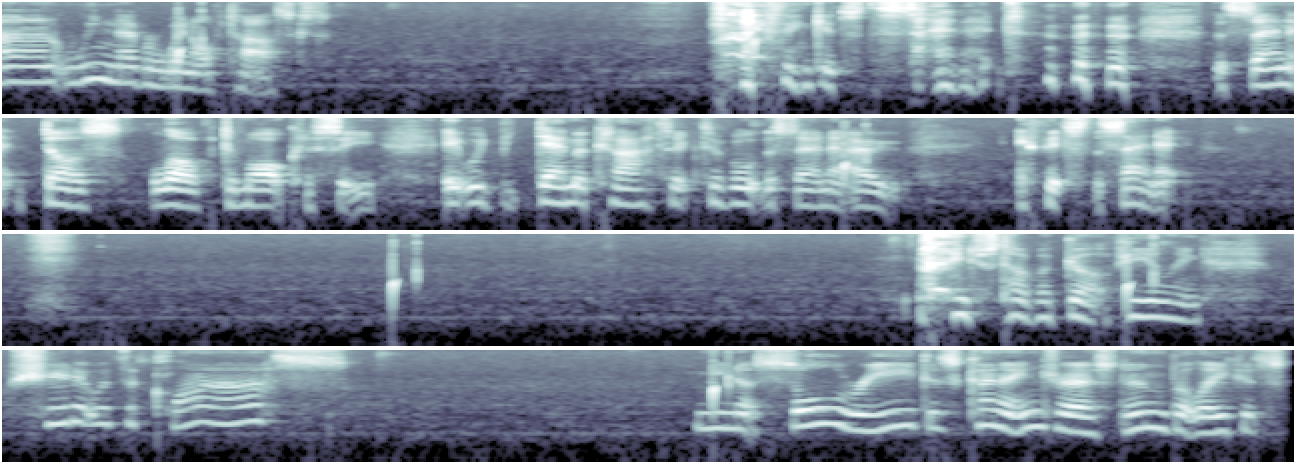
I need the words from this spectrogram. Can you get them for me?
Man, we never win off tasks. I think it's the Senate. the Senate does love democracy. It would be democratic to vote the Senate out if it's the Senate. I just have a gut feeling. We'll Share it with the class. I mean, a soul read is kind of interesting, but like, it's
